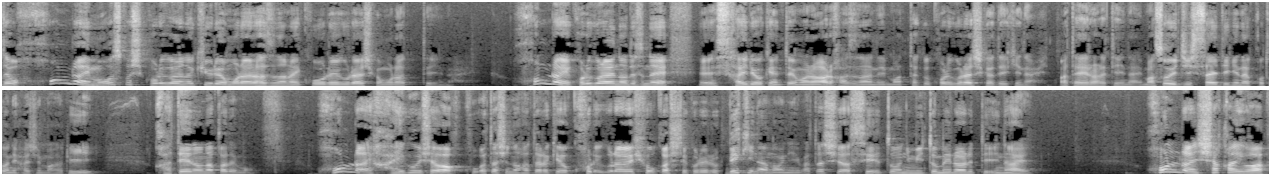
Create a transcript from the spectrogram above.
例えば本来もう少しこれぐらいの給料をもらえるはずなのに、これぐらいしかもらっていない。本来これぐらいのですね、裁量権というものがあるはずなのに、全くこれぐらいしかできない。与えられていない。まあそういう実際的なことに始まり、家庭の中でも、本来配偶者は私の働きをこれぐらい評価してくれるべきなのに、私は正当に認められていない。本来社会は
